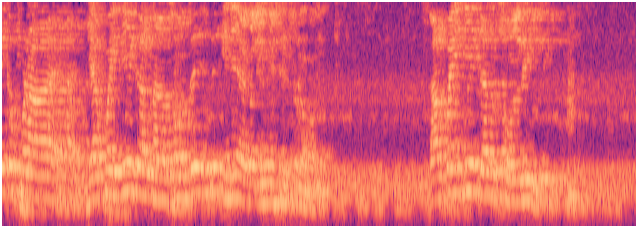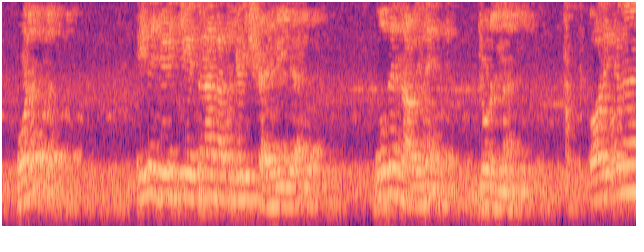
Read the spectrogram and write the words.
ਇੱਕ ਪੜਾਅ ਹੈ, ਜੇ ਆਪਾਂ ਇਹਦੀ ਗੱਲ ਨਾ ਸੁਣਦੇ, ਇਹਨੇ ਅਗਲੀ ਨਹੀਂ ਸੀ ਸੁਣਾਉਣੀ। ਆਪਾਂ ਇਹਦੀ ਇਹ ਗੱਲ ਸੁਣ ਲਈ। ਹੁਣ ਇਹਨੇ ਜਿਹੜੀ ਚੇਤਨਾਗਤ ਜਿਹੜੀ ਸ਼ਾਇਰੀ ਹੈ, ਉਹਦੇ ਨਾਲ ਇਹਨੇ ਜੁੜਨਾ ਹੈ। ਔਰ ਇੱਕ ਨਾ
